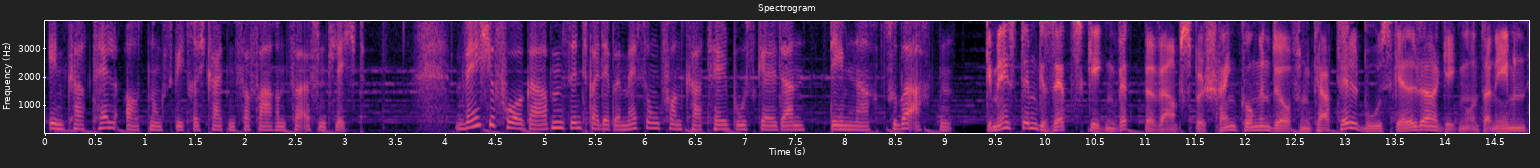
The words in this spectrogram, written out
in Kartellordnungswidrigkeitenverfahren veröffentlicht. Welche Vorgaben sind bei der Bemessung von Kartellbußgeldern demnach zu beachten? Gemäß dem Gesetz gegen Wettbewerbsbeschränkungen dürfen Kartellbußgelder gegen Unternehmen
